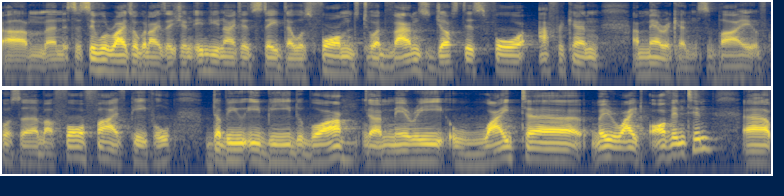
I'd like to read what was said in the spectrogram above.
Um, and it's a civil rights organization in the United States that was formed to advance justice for African Americans by, of course, uh, about four or five people: W.E.B. Du Bois, uh, Mary White, uh, Mary White Ovington, uh,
